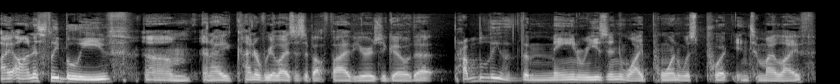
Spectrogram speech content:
I honestly believe, um, and I kind of realized this about five years ago, that probably the main reason why porn was put into my life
